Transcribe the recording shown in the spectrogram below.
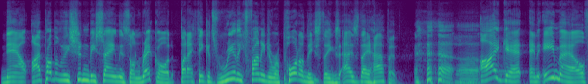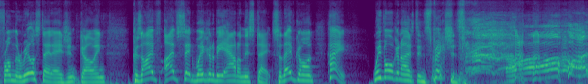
Now, I probably shouldn't be saying this on record, but I think it's really funny to report on these things as they happen. I get an email from the real estate agent going, because I've I've said we're going to be out on this date. So they've gone, hey, we've organized inspections. Oh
